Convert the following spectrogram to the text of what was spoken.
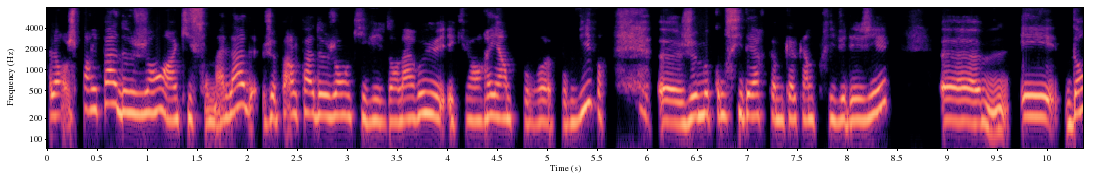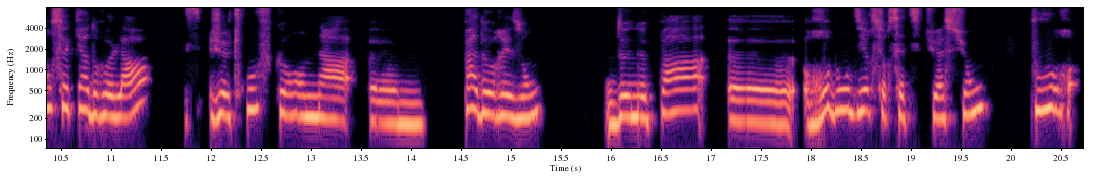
Alors, je parle pas de gens hein, qui sont malades, je parle pas de gens qui vivent dans la rue et qui ont rien pour euh, pour vivre. Euh, je me considère comme quelqu'un de privilégié. Euh, et dans ce cadre-là, je trouve qu'on n'a euh, pas de raison de ne pas euh, rebondir sur cette situation pour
